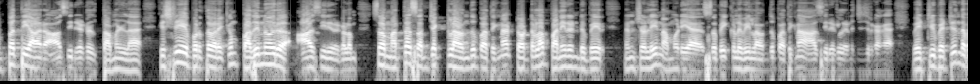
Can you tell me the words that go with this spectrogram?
முப்பத்தி ஆறு ஆசிரியர்கள் தமிழில் ஹிஸ்ட்ரியை பொறுத்த வரைக்கும் பதினோரு ஆசிரியர்களும். ஸோ மற்ற சப்ஜெக்டில் வந்து பார்த்திங்கன்னா டோட்டலாக பன்னிரெண்டு பேர் சொல்லி நம்முடைய சுபைக்குழுவில் வந்து பார்த்தீங்கன்னா ஆசிரியர்கள் நினைச்சிருக்காங்க வெற்றி பெற்று இந்த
